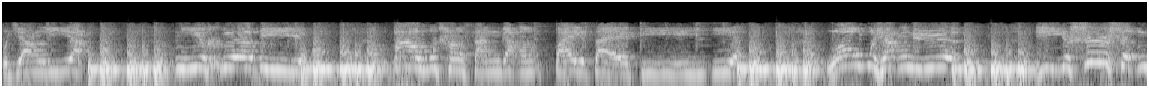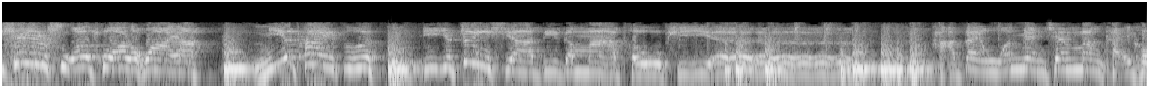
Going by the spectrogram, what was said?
不讲理呀？你何必把五常三纲摆在第一？我吴香女一时生气说错了话呀！米太子一阵吓得个马头皮，他在我面前忙开口。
